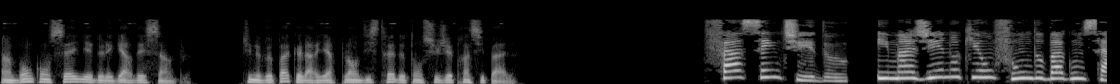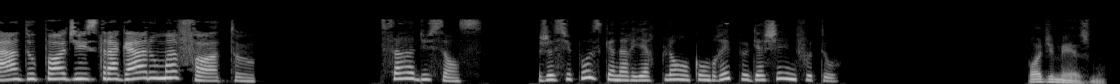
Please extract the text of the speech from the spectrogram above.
Un bon conseil est de les garder simples. Tu ne veux pas que l'arrière-plan distrait de ton sujet principal. Faz sentido. Imagino que um fundo bagunçado pode estragar uma foto. Ça a du sens. Je suppose qu'un arrière-plan encombré peut gâcher une photo. Pode mesmo.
